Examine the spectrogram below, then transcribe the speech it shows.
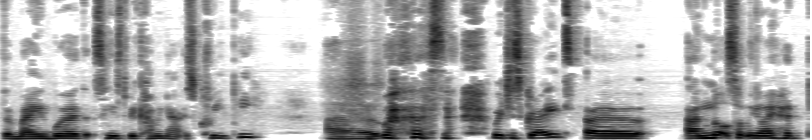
the main word that seems to be coming out is creepy, uh, which is great, uh, and not something I had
